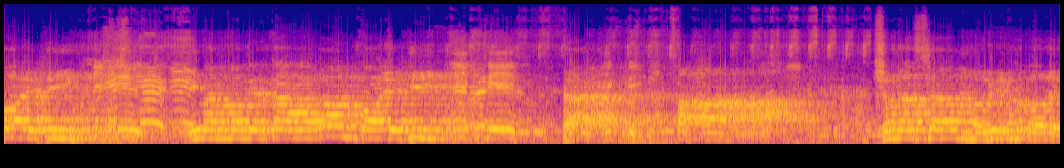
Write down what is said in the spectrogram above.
কয়টি? ইমান ভঙ্গের কারণ কয়টি? শোনাচ্ছাম নবীন বলে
